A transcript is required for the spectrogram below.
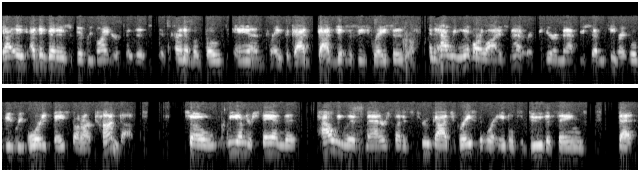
Yeah, I, think that is a good reminder because it's it's kind of a both and, right? The God God gives us these graces, and how we live our lives matter. Here in Matthew 17, right, we'll be rewarded based on our conduct. So we understand that how we live matters, but it's through God's grace that we're able to do the things that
